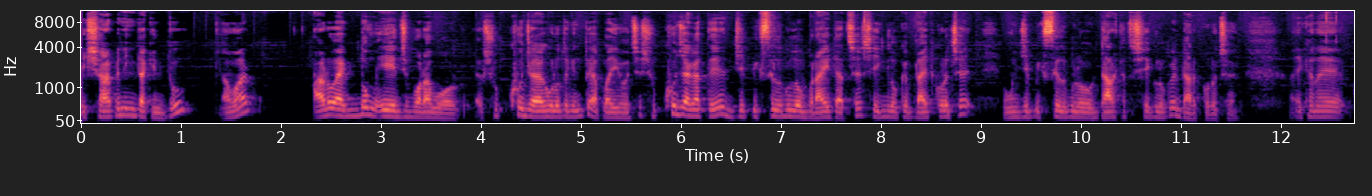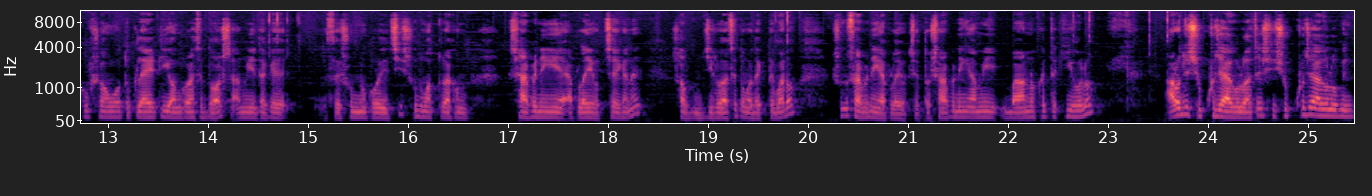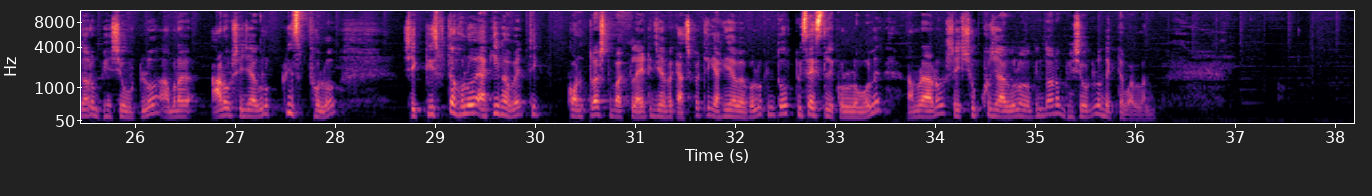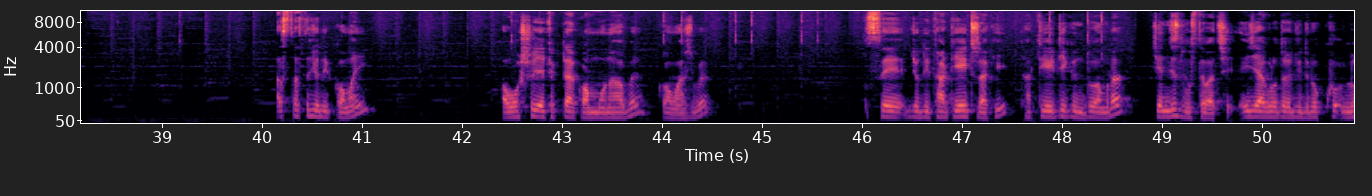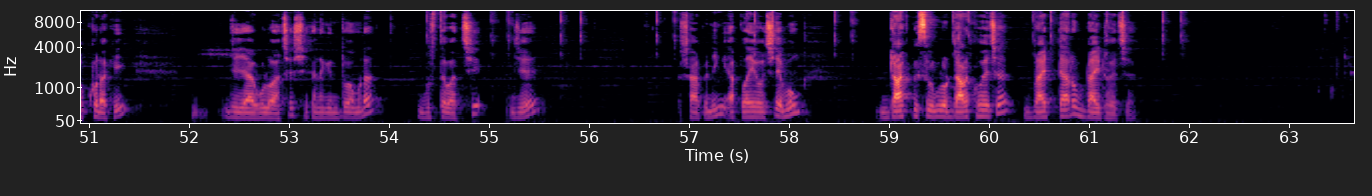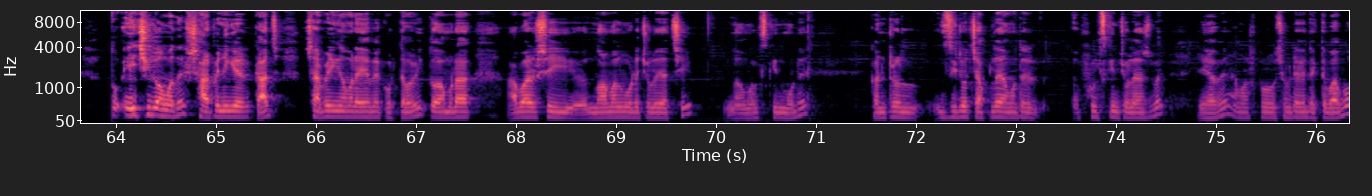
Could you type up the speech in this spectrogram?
এই শার্পেনিংটা কিন্তু আমার আরও একদম এজ বরাবর, সূক্ষ্ম জায়গাগুলোতে কিন্তু অ্যাপ্লাই হয়েছে। সূক্ষ্ম জায়গাতে যে পিক্সেলগুলো ব্রাইট আছে, সেইগুলোকে ব্রাইট করেছে এবং যে পিক্সেলগুলো ডার্ক আছে সেগুলোকে ডার্ক করেছে। এখানে খুব সম্ভবত ক্ল্যারিটি অন করা আছে দশ। আমি এটাকে শূন্য করে দিচ্ছি। শুধুমাত্র এখন শার্পেনিংয়ে অ্যাপ্লাই হচ্ছে এখানে। সব জিরো আছে, তোমরা দেখতে পারো। শুধু শার্পেনিং অ্যাপ্লাই হচ্ছে। তো শার্পেনিং আমি বাড়ানোর ক্ষেত্রে কী হলো? আরও যে সূক্ষ্ম জায়গাগুলো আছে, সেই সূক্ষ্ম জায়গাগুলো কিন্তু আরও ভেসে উঠল। আমরা আরও সেই জায়গাগুলো ক্রিস্প হলো। সেই ক্রিস্পটা হলো একইভাবে, ঠিক কন্ট্রাস্ট বা ক্লারিটি যেভাবে কাজ করে, ঠিক একইভাবে করল, কিন্তু প্রিসাইসলি করল বলে আমরা আরও সেই সূক্ষ্ম জায়গাগুলো কিন্তু আরও ভেসে উঠল দেখতে পারলাম। আস্তে আস্তে যদি কমাই, অবশ্যই এফেক্টটা কম মনে হবে, কম আসবে। সে যদি থার্টি এইট রাখি থার্টি এইটে কিন্তু আমরা চেঞ্জেস বুঝতে পারছি। এই জায়গাগুলোতে যদি লক্ষ্য লক্ষ্য রাখি যে জায়গাগুলো আছে, সেখানে কিন্তু আমরা বুঝতে পারছি যে শার্পেনিং অ্যাপ্লাই হয়েছে এবং ডার্ক পিক্সেলগুলো ডার্ক হয়েছে ব্রাইটটা আরও ব্রাইট হয়েছে। তো এই ছিল আমাদের শার্পেনিংয়ের কাজ। শার্পেনিং আমরা এভাবে করতে পারি। তো আমরা আবার সেই নর্মাল মোডে চলে যাচ্ছি। নর্মাল স্ক্রিন মোডে কন্ট্রোল জিরো চাপলে আমাদের ফুল স্ক্রিন চলে আসবে। এইভাবে আমরা পুরো ছবিটাকে দেখতে পাবো।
